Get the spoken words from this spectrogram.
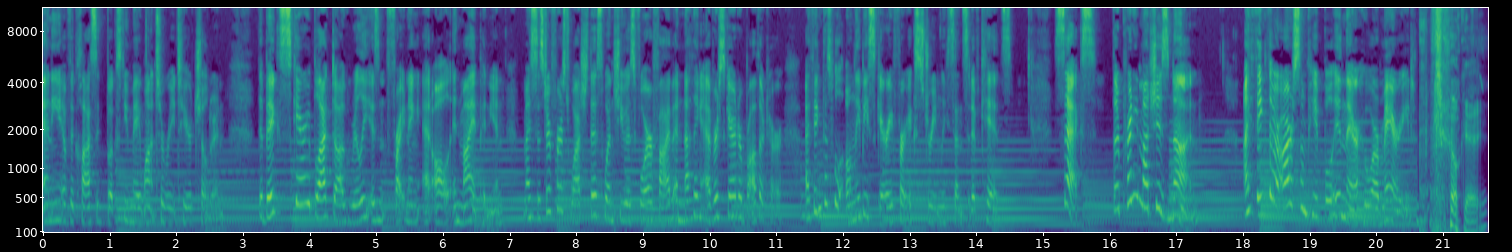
any of the classic books you may want to read to your children. The big, scary black dog really isn't frightening at all, in my opinion. My sister first watched this when she was four or five, and nothing ever scared or bothered her. I think this will only be scary for extremely sensitive kids. Sex. There pretty much is none. I think there are some people in there who are married. okay.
